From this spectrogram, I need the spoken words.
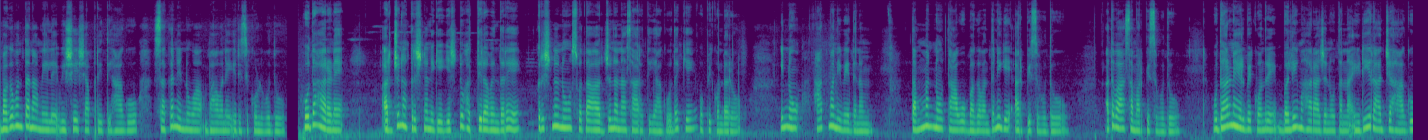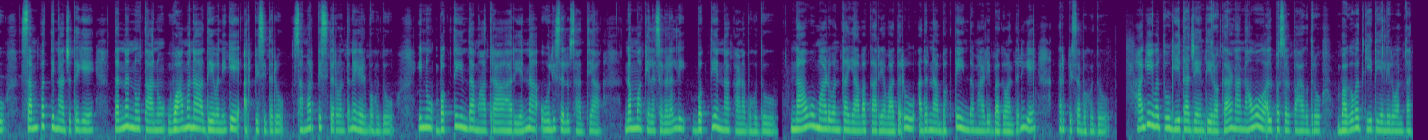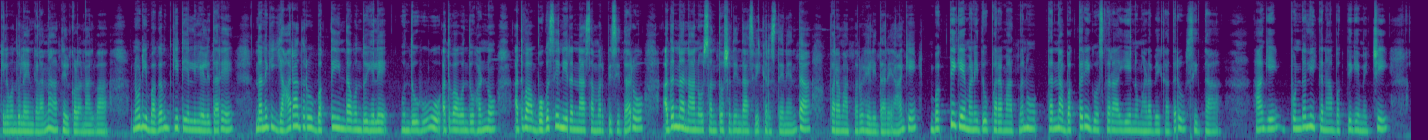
ಭಗವಂತನ ಮೇಲೆ ವಿಶೇಷ ಪ್ರೀತಿ ಹಾಗೂ ಸಖನೆನ್ನುವ ಭಾವನೆ ಇರಿಸಿಕೊಳ್ಳುವುದು. ಉದಾಹರಣೆ, ಅರ್ಜುನ ಕೃಷ್ಣನಿಗೆ ಎಷ್ಟು ಹತ್ತಿರವೆಂದರೆ ಕೃಷ್ಣನು ಸ್ವತಃ ಅರ್ಜುನನ ಸಾರಥಿಯಾಗುವುದಕ್ಕೆ ಒಪ್ಪಿಕೊಂಡರು. ಇನ್ನು ಆತ್ಮನಿವೇದನಂ ತಮ್ಮನ್ನು ತಾವು ಭಗವಂತನಿಗೆ ಅರ್ಪಿಸುವುದು ಅಥವಾ ಸಮರ್ಪಿಸುವುದು. ಉದಾಹರಣೆ ಹೇಳಬೇಕು ಅಂದರೆ ಬಲಿ ಮಹಾರಾಜನು ತನ್ನ ಇಡೀ ರಾಜ್ಯ ಹಾಗೂ ಸಂಪತ್ತಿನ ಜೊತೆಗೆ ತನ್ನನ್ನು ತಾನು ವಾಮನ ದೇವನಿಗೆ ಅರ್ಪಿಸಿದರು, ಸಮರ್ಪಿಸಿದರು ಅಂತಲೇ ಹೇಳಬಹುದು. ಇನ್ನು ಭಕ್ತಿಯಿಂದ ಮಾತ್ರ ಹರಿಯನ್ನು ಹೋಲಿಸಲು ಸಾಧ್ಯ. ನಮ್ಮ ಕೆಲಸಗಳಲ್ಲಿ ಭಕ್ತಿಯನ್ನು ಕಾಣಬಹುದು. ನಾವು ಮಾಡುವಂಥ ಯಾವ ಕಾರ್ಯವಾದರೂ ಅದನ್ನು ಭಕ್ತಿಯಿಂದ ಮಾಡಿ ಭಗವಂತನಿಗೆ ಅರ್ಪಿಸಬಹುದು. ಹಾಗೆ ಇವತ್ತು ಗೀತಾ ಜಯಂತಿ ಇರೋ ಕಾರಣ ನಾವು ಅಲ್ಪ ಸ್ವಲ್ಪ ಆಗಿದ್ರು ಭಗವದ್ಗೀತೆಯಲ್ಲಿರುವಂಥ ಕೆಲವೊಂದು ಲೈನ್ಗಳನ್ನು ತಿಳ್ಕೊಳ್ಳೋಣ ಅಲ್ವಾ? ನೋಡಿ, ಭಗವದ್ಗೀತೆಯಲ್ಲಿ ಹೇಳಿದ್ದಾರೆ, ನನಗೆ ಯಾರಾದರೂ ಭಕ್ತಿಯಿಂದ ಒಂದು ಎಲೆ, ಒಂದು ಹೂವು ಅಥವಾ ಒಂದು ಹಣ್ಣು ಅಥವಾ ಬೊಗಸೆ ನೀರನ್ನು ಸಮರ್ಪಿಸಿದ್ದಾರೋ ಅದನ್ನು ನಾನು ಸಂತೋಷದಿಂದ ಸ್ವೀಕರಿಸ್ತೇನೆ ಅಂತ ಪರಮಾತ್ಮರು ಹೇಳಿದ್ದಾರೆ. ಹಾಗೆ ಭಕ್ತಿಗೆ ಮಣಿದು ಪರಮಾತ್ಮನು ತನ್ನ ಭಕ್ತರಿಗೋಸ್ಕರ ಏನು ಮಾಡಬೇಕಾದರೂ ಸಿದ್ಧ. ಹಾಗೆ ಪುಂಡಲೀಕನ ಭಕ್ತಿಗೆ ಮೆಚ್ಚಿ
